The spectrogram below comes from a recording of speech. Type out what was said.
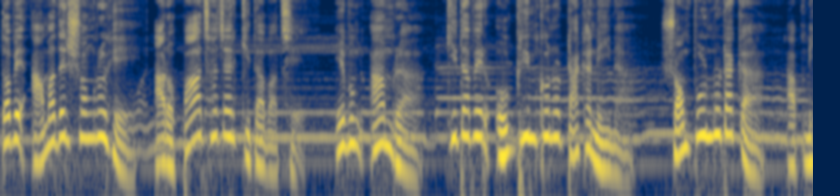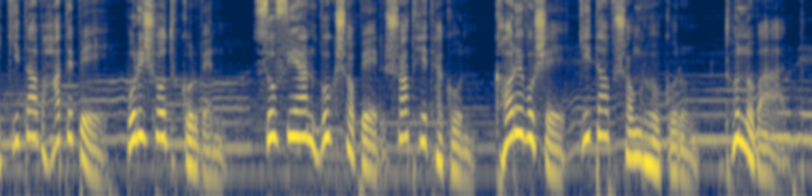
তবে আমাদের সংগ্রহে আরও পাঁচ হাজার কিতাব আছে এবং আমরা কিতাবের অগ্রিম কোনো টাকা নেই না। সম্পূর্ণ টাকা আপনি কিতাব হাতে পেয়ে পরিশোধ করবেন। সুফিয়ান বুকশপের সাথে থাকুন। ঘরে বসে কিতাব সংগ্রহ করুন। ধন্যবাদ।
